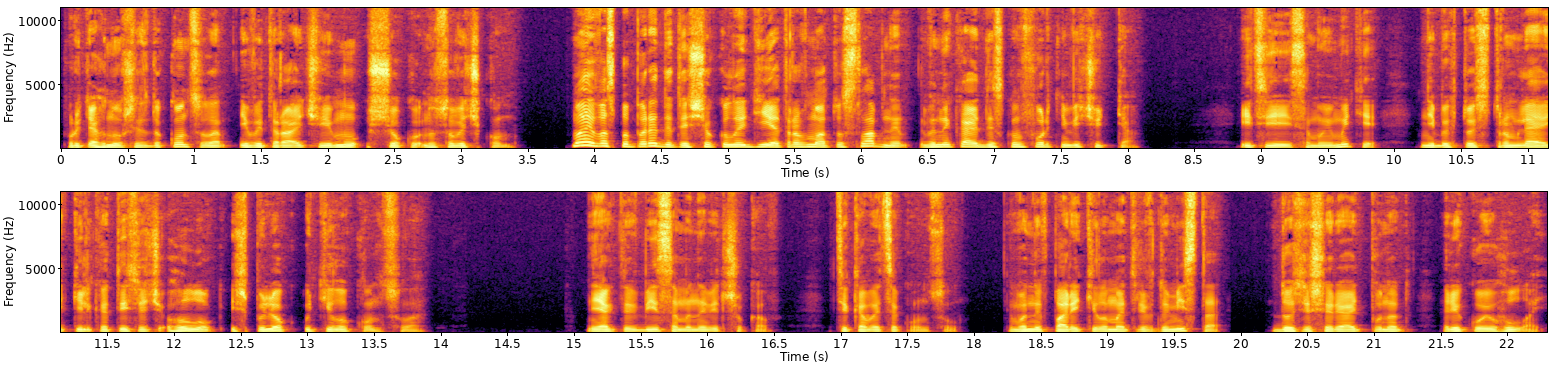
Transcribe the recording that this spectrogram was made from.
протягнувшись до консула і витираючи йому щоку носовичком. Маю вас попередити, що коли дія травмату слабне, виникають дискомфортні відчуття. І цієї самої миті, ніби хтось стромляє кілька тисяч голок і шпильок у тіло консула. Як ти в біса мене відшукав? цікавиться консул. Вони в парі кілометрів до міста досі ширяють понад рікою Гулай.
